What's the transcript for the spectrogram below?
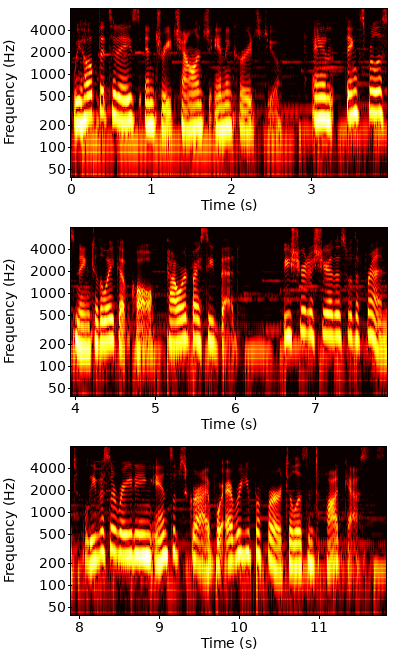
We hope that today's entry challenged and encouraged you. And thanks for listening to the Wake Up Call, powered by Seedbed. Be sure to share this with a friend, leave us a rating, and subscribe wherever you prefer to listen to podcasts.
